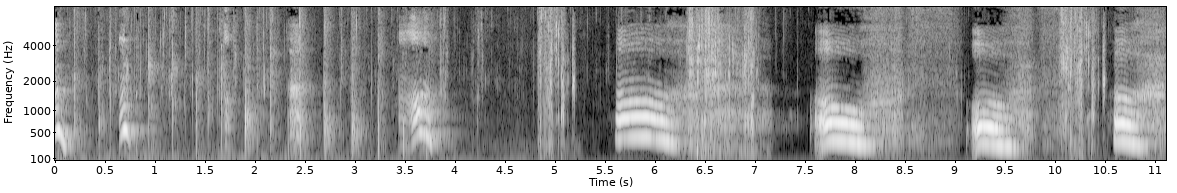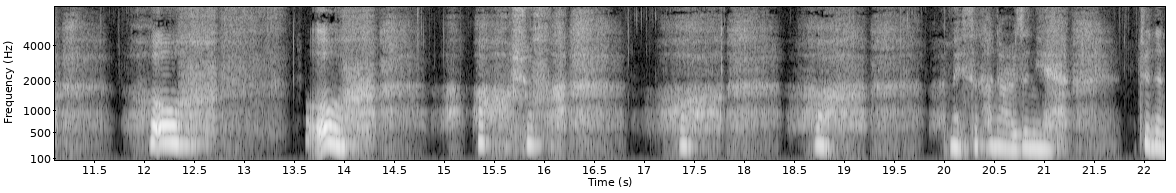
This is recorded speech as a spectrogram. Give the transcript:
嗯嗯嗯哦哦哦哦哦哦啊，好舒服啊！啊啊！每次看到儿子你稚嫩的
